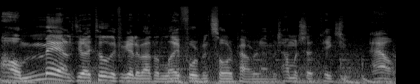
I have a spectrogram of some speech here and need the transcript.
Oh man, dude, I totally forget about the life orb and solar power damage. How much that takes you out.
